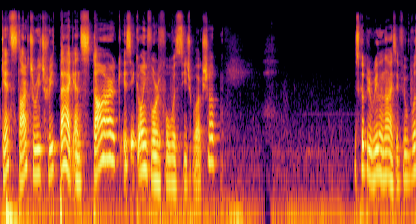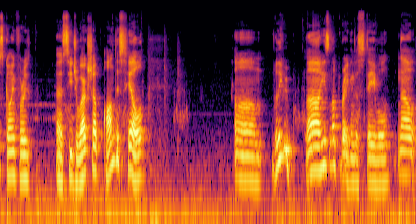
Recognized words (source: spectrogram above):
get Stark to retreat back. And Stark, is he going for a forward siege workshop? This could be really nice. If he was going for a, a siege workshop on this hill, um, will he be... Uh, he's not breaking the stable. Now,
